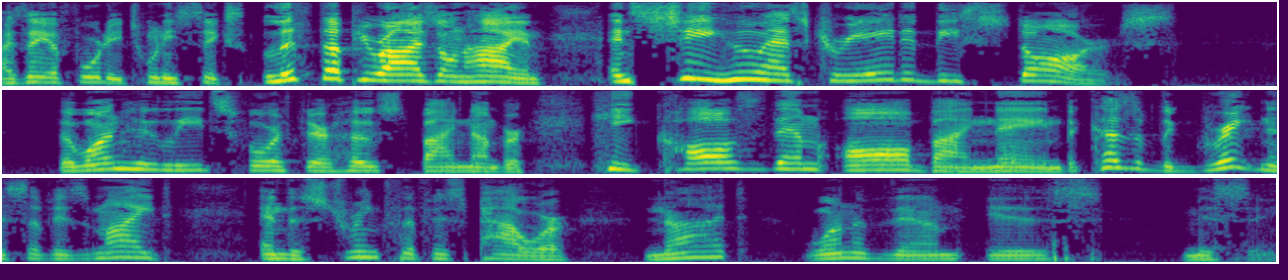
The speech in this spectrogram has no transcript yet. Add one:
Isaiah 40, 26. Lift up your eyes on high and, and see who has created these stars. The one who leads forth their host by number. He calls them all by name. Because of the greatness of his might and the strength of his power, not one of them is missing.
